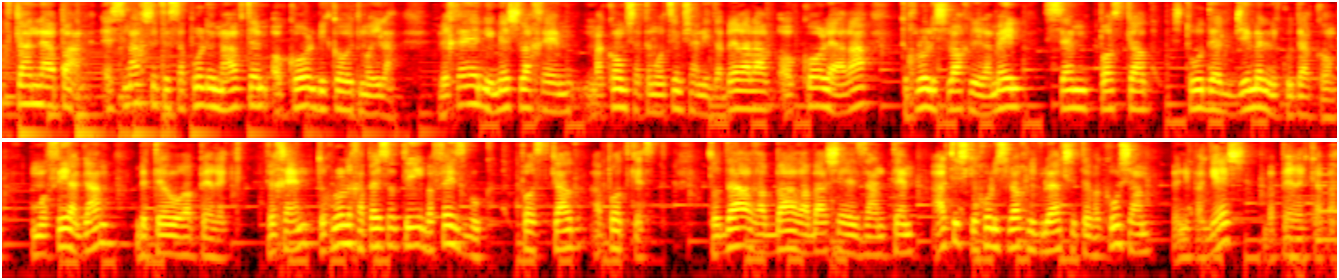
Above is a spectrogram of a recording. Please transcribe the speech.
ועד כאן להפעם. אשמח שתספרו לי אם אהבתם או כל ביקורת מועילה. וכן, אם יש לכם מקום שאתם רוצים שאני אדבר עליו, או כל הערה, תוכלו לשלוח לי למייל smpostcard.gmail.com הוא מופיע גם בתיאור הפרק. וכן, תוכלו לחפש אותי בפייסבוק, פוסטקארד הפודקאסט. תודה רבה רבה שהאזנתם, אל תשכחו לשלוח לי גלויה כשתבקרו שם, וניפגש בפרק הבא.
